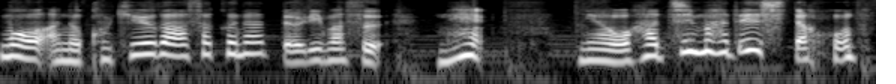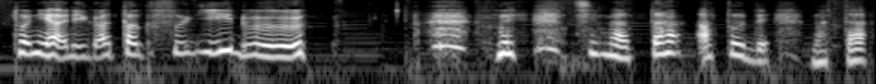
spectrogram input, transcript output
もうあの、呼吸が浅くなっております。ね。いや、おはまでした。本当にありがたくすぎる。ね、ちまた、後で、また、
